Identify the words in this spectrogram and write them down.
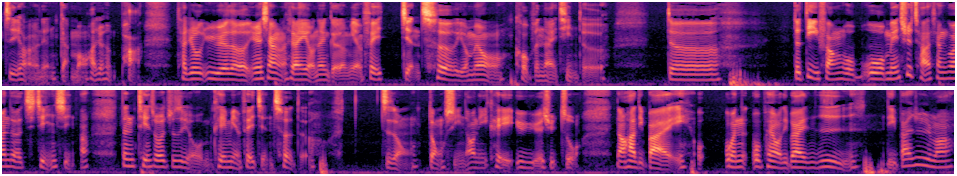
自己好像有点感冒，他就很怕，他就预约了，因为香港现在有那个免费检测有没有 COVID 19的。的的地方，我我没去查相关的情形啊，但听说就是有可以免费检测的这种东西，然后你可以预约去做。然后他礼拜我我我朋友礼拜日礼拜日吗？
